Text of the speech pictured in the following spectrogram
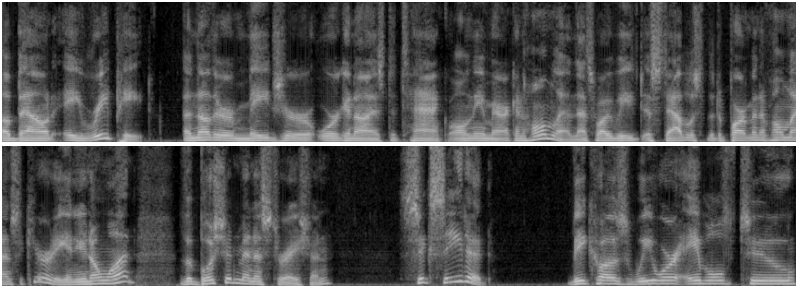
about a repeat, another major organized attack on the American homeland. That's why we established the Department of Homeland Security. And you know what? The Bush administration succeeded because we were able to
